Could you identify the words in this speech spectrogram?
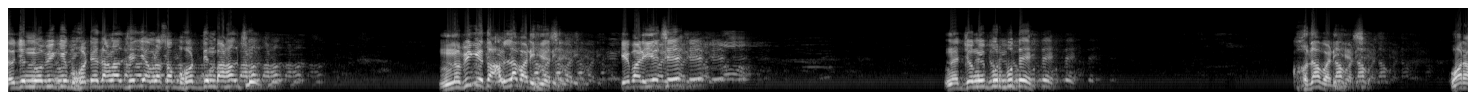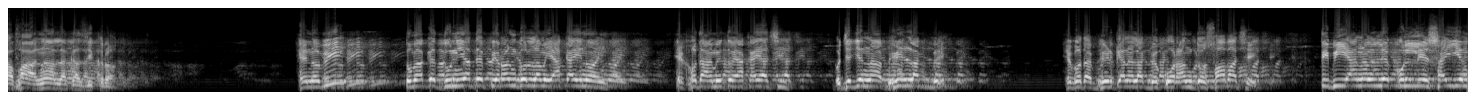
তো যে নবী কি ভোটে দাঁড়ালছে যে আমরা সব ভোট দিন বাড়ালছি। নবীকে তো আল্লাহ বাড়িয়েছে। কে বাড়িয়েছে? না জঙ্গিপুর বুতে খোদা বাড়িয়েছে। ওরাফা না আল্লাহ জিক্র হে নবী, তোমাকে দুনিয়াতে প্রেরণ করলাম একাই নয়। হে খোদা, আমি তো একাই আছি। বলছে যে না ভিড় লাগবে হে খোদা ভিড় কেন লাগবে? কোরআন তো সব আছে। আনাল্লে কুল্লি সাইয়েন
